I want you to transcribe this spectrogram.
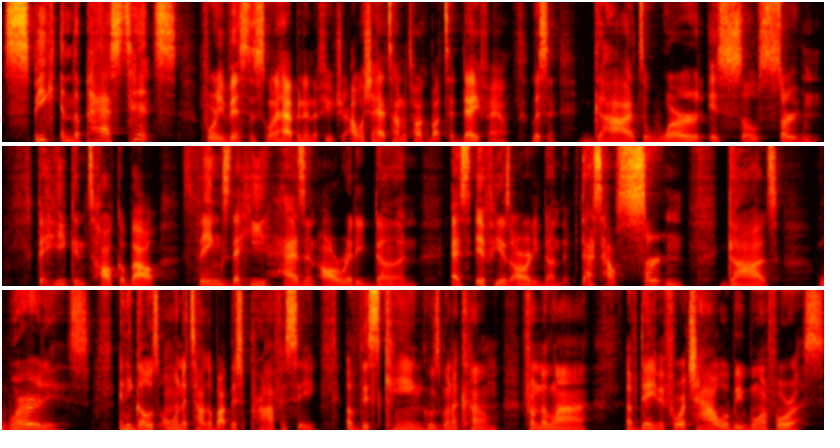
speak in the past tense for events that's going to happen in the future. I wish I had time to talk about today, fam. Listen, God's word is so certain that he can talk about things that he hasn't already done as if he has already done them. That's how certain God's word is. And he goes on to talk about this prophecy of this king who's going to come from the line of David. For a child will be born for us,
